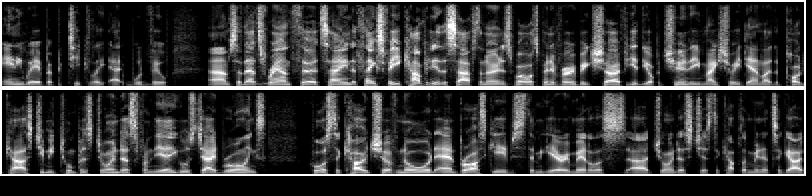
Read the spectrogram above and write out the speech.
anywhere, but particularly at Woodville. Um, so that's round 13. Thanks for your company this afternoon as well. It's been a very big show. If you get the opportunity, make sure you download the podcast. Jimmy Toumpas joined us from the Eagles, Jade Rawlings course, the coach of Nord and Bryce Gibbs, the Magarey medalist, uh, joined us just a couple of minutes ago.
